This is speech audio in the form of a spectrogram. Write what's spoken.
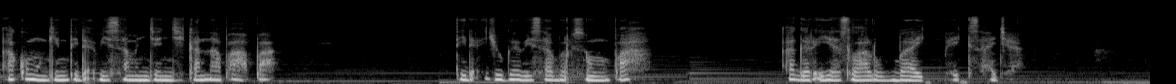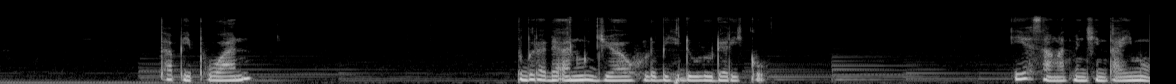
Aku mungkin tidak bisa menjanjikan apa-apa, tidak juga bisa bersumpah agar ia selalu baik-baik saja. Tapi Puan, keberadaanmu jauh lebih dulu dariku. Ia sangat mencintaimu.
